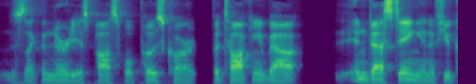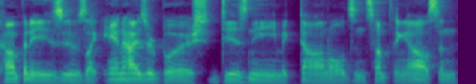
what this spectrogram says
this is like the nerdiest possible postcard, but talking about investing in a few companies. It was like Anheuser-Busch, Disney, McDonald's, and something else. And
